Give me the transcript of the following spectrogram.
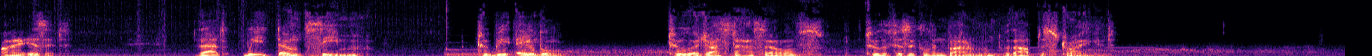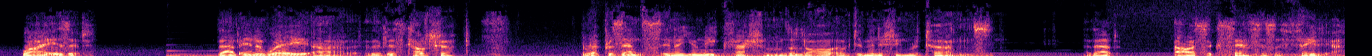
Why is it that we don't seem to be able to adjust ourselves to the physical environment without destroying it? Why is it that in a way uh, this culture represents in a unique fashion the law of diminishing returns? That our success is a failure?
